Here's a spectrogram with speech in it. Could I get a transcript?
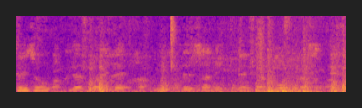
成城学園前で各駅停車に連絡をいたします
